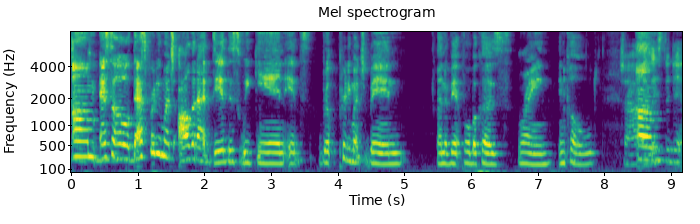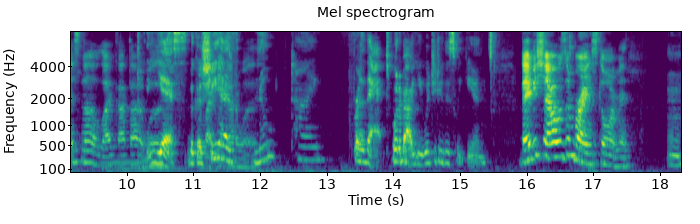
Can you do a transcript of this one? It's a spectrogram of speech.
Um, and so that's pretty much all that I did this weekend. It's re- pretty much been uneventful because rain and cold. Child, um, at least it didn't snow like I thought it was. Yes, because Like she has thought it was. no time for that. What about you? What'd you do this weekend? Baby showers and brainstorming. Mm,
